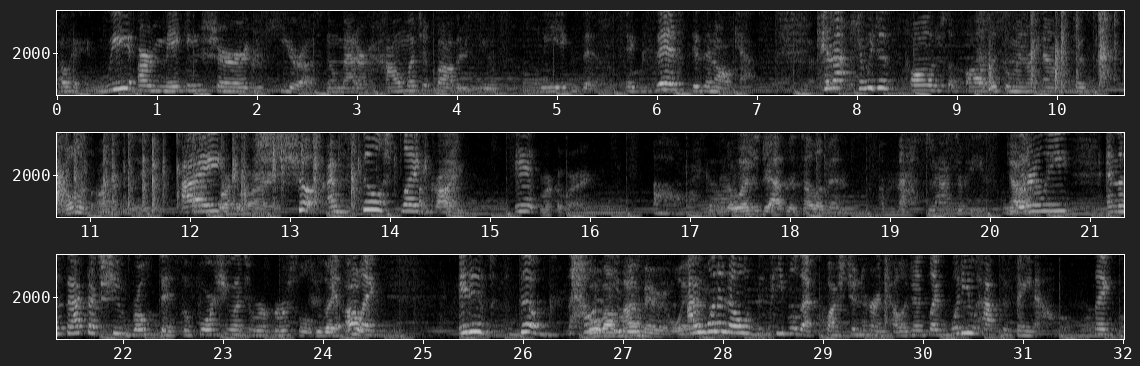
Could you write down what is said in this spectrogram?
Okay, we are making sure you hear us no matter how much it bothers you. We exist. Exist is in all caps. Can I can we just all just applaud this woman right now? Just Almost honestly, I Work of art. shook. I'm still sh- I'm like crying. it work of art. oh my god. In the words of Jazmine Sullivan, a masterpiece. masterpiece. Yeah. Literally, and the fact that she wrote this before she went to rehearsal. She's like, yes, "Oh." like it is the how Go about people, my merry way. I want to know the people that question her intelligence. Like, what do you have to say now? Like,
